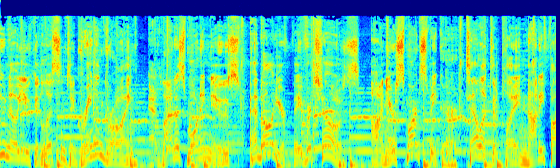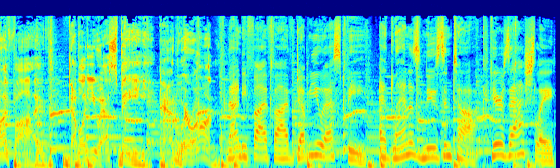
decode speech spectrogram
You know you could listen to Green and Growing, Atlanta's Morning News, and all your favorite shows on your smart speaker? Tell it to play 95.5 WSB, and we're on. 95.5 WSB, Atlanta's News and Talk. Here's Ashley.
